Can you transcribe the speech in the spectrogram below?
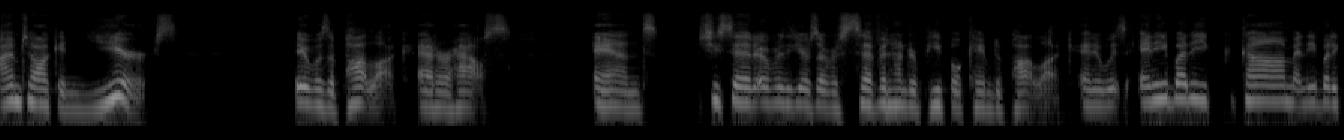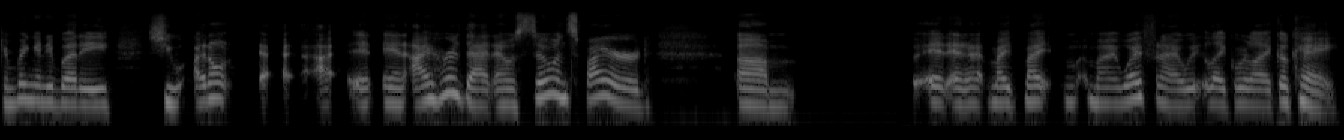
i'm talking years it was a potluck at her house. And she said over the years over 700 people came to potluck and it was anybody can come anybody can bring anybody. She i don't I, I, and i heard that and i was so inspired um and, and my my my wife and i we, like we're like okay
